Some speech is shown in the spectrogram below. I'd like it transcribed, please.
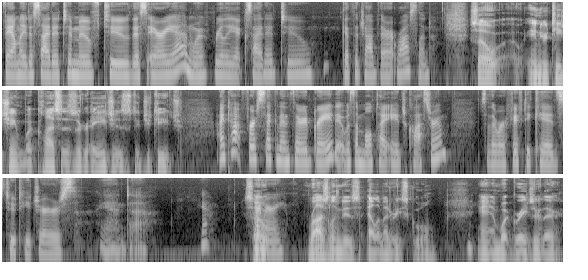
family decided to move to this area, and we're really excited to get the job there at Rosland. So, in your teaching, what classes or ages did you teach? I taught first, second, and third grade. It was a multi age classroom. So, there were 50 kids, two teachers, and uh, yeah, so, primary. Rosland is elementary school, and what grades are there?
